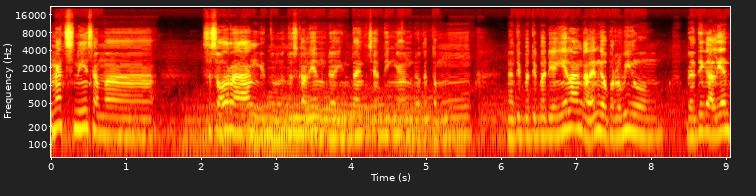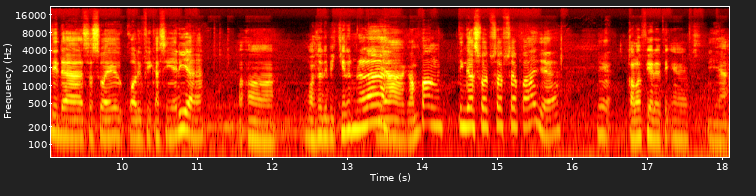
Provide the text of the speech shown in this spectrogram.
match nih sama seseorang gitu, terus kalian udah intens chattingan, udah ketemu, dan tiba-tiba dia ngilang, kalian nggak perlu bingung. Berarti kalian tidak sesuai kualifikasinya dia? Heeh. nggak usah dipikirin udah lah. Ya gampang. Tinggal swipe swipe swipe aja. Iya. Kalau via dating apps. Iya.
